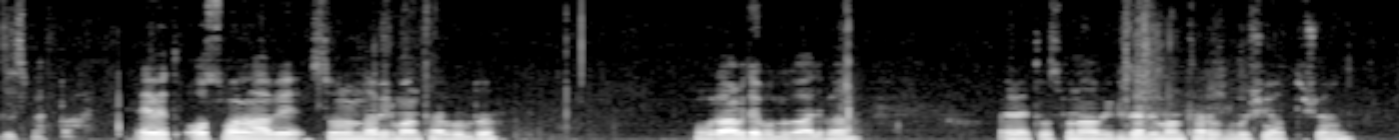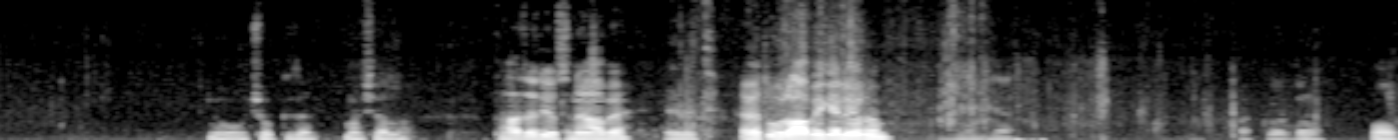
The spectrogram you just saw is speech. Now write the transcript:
kısmet bak. Evet Osman abi sonunda bir mantar buldu. Uğur abi de buldu galiba. Evet Osman abi güzel bir mantar buluşu yaptı şu an. Oo, çok güzel maşallah. Taze Evet diyorsun he abi. Evet. Evet Uğur abi geliyorum. Gel gel. Bak gördün mü? Of.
